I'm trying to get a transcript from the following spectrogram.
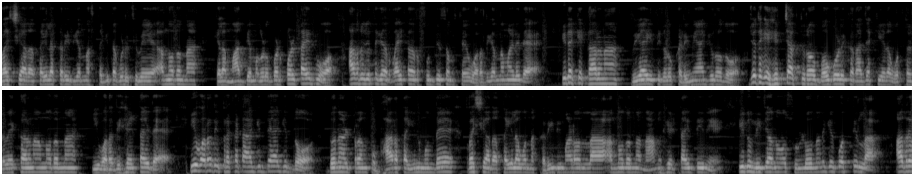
ರಷ್ಯಾದ ತೈಲ ಖರೀದಿಯನ್ನು ಸ್ಥಗಿತಗೊಳಿಸಿವೆ ಅನ್ನೋದನ್ನು ಕೆಲ ಮಾಧ್ಯಮಗಳು ಬಡ್ಕೊಳ್ತಾ ಇದ್ವು. ಅದರ ಜೊತೆಗೆ ರೈಟರ್ ಸುದ್ದಿ ಸಂಸ್ಥೆ ವರದಿಯನ್ನು ಮಾಡಿದೆ. ಇದಕ್ಕೆ ಕಾರಣ ರಿಯಾಯಿತಿಗಳು ಕಡಿಮೆ ಆಗಿರೋದು. ಜೊತೆಗೆ ಹೆಚ್ಚಾಗ್ತಿರೋ ಭೌಗೋಳಿಕ ರಾಜಕೀಯದ ಒತ್ತಡವೇ ಕಾರಣ ಅನ್ನೋದನ್ನ ಈ ವರದಿ ಹೇಳ್ತಾ ಇದೆ. ಈ ವರದಿ ಪ್ರಕಟ ಆಗಿದ್ದೇ ಆಗಿದ್ದು, ಡೊನಾಲ್ಡ್ ಟ್ರಂಪ್ ಭಾರತ ಇನ್ನು ಮುಂದೆ ರಷ್ಯಾದ ತೈಲವನ್ನು ಖರೀದಿ ಮಾಡೋಲ್ಲ ಅನ್ನೋದನ್ನು ನಾನು ಹೇಳ್ತಾ ಇದ್ದೀನಿ. ಇದು ನಿಜನೋ ಸುಳ್ಳೋ ನನಗೆ ಗೊತ್ತಿಲ್ಲ. ಆದರೆ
